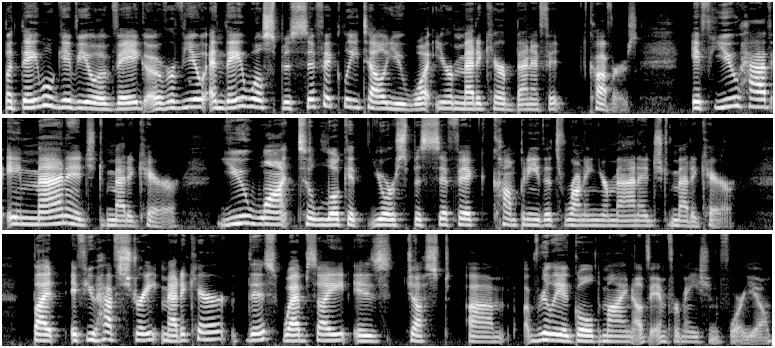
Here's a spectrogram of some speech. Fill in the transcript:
but they will give you a vague overview and they will specifically tell you what your Medicare benefit covers. If you have a managed Medicare, you want to look at your specific company that's running your managed Medicare. But if you have straight Medicare, this website is just um, really a gold mine of information for you.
